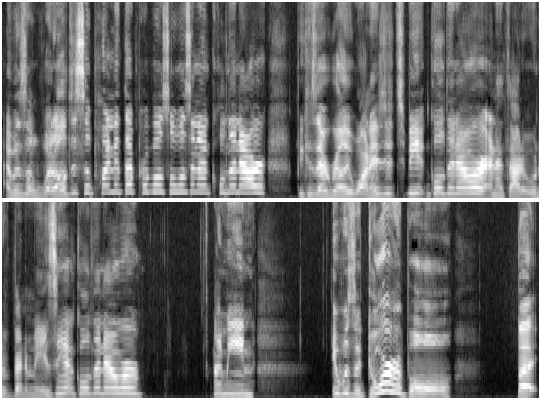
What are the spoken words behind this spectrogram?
I was a little disappointed that proposal wasn't at golden hour because I really wanted it to be at golden hour and I thought it would have been amazing at golden hour. I mean, it was adorable, but,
